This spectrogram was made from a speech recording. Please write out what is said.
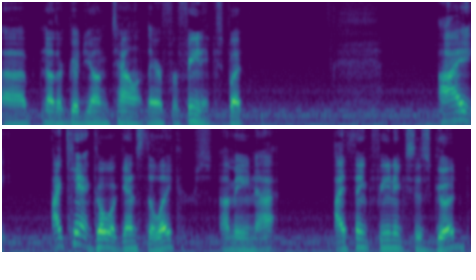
uh, another good young talent there for Phoenix. But I I can't go against the Lakers. I mean, I I think Phoenix is good.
